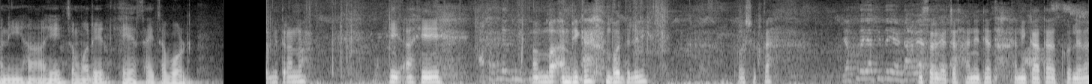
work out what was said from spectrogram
आणि हा आहे समोरील ए एस आयचा बोर्ड तर मित्रांनो ही आहे आंबा अंबिका बौद्ध लेणी. पाहू शकता. निसर्गाच्या सानिध्यात आणि काथा खोरलेलं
